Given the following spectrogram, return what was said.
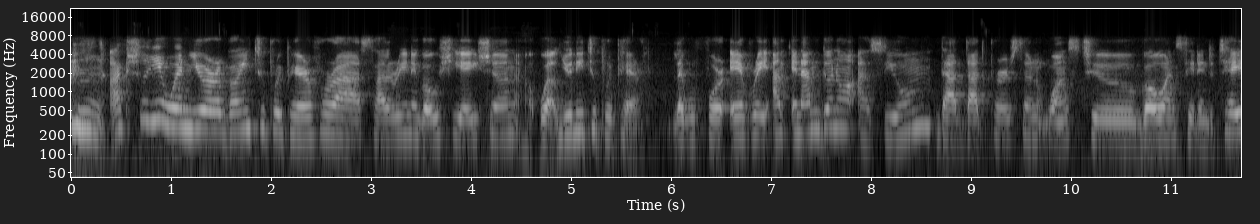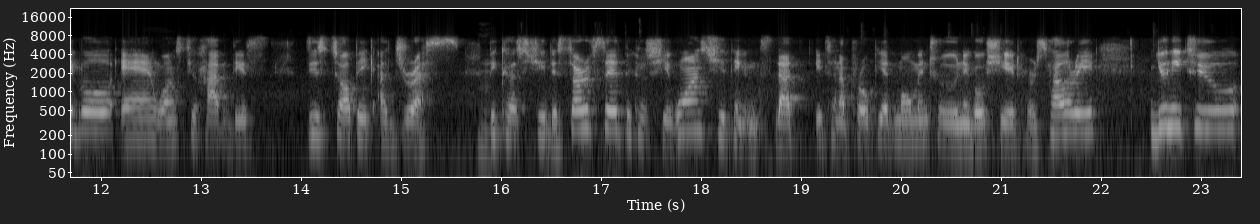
Actually, when you're going to prepare for a salary negotiation, well, you need to prepare like for every and i'm gonna assume that that person wants to go and sit in the table and wants to have this this topic addressed Hmm. because she deserves it, because she wants, she thinks that it's an appropriate moment to negotiate her salary. You need to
